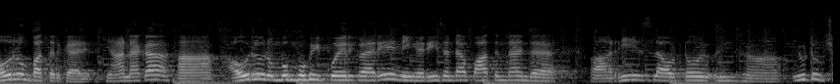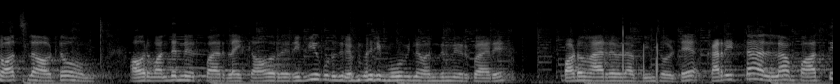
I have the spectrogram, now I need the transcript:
அவரும் பார்த்துருக்காரு. ஏன்னாக்கா அவரும் ரொம்ப மூவி போயிருக்காரு. நீங்கள் ரீசெண்டாக பார்த்துருந்தா இந்த ரீல்ஸில் ஆகட்டும் யூடியூப் ஷார்ட்ஸில் ஆகட்டும் அவர் வந்துன்னு இருப்பார். லைக் அவர் ரிவ்யூ கொடுக்குற மாதிரி மூவியில் வந்துன்னு இருப்பார். படம் வேறு லெவல் அப்படின்னு சொல்லிட்டு கரெக்டாக எல்லாம் பார்த்து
